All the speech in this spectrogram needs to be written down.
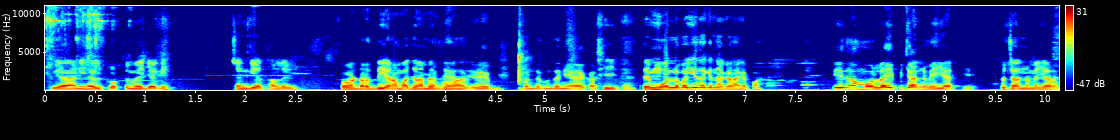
ਕੋਈ ਐ ਨਹੀਂ ਹੈ ਵੀ ਟੁੱਟ ਮੇ ਜਾ ਕੇ ਚੰਗੀ ਥਾਂ ਲਈ। ਥੋੜਾ ਡਰਦੀ ਆ ਨਾ ਮੱਝ ਨਾਲ ਮੈਥੋਂ ਇਹ ਬੰਦੇ ਬੰਦੇ ਨਹੀਂ ਆਇਆ ਕਰ ਠੀਕ। ਤੇ ਮੁੱਲ ਬਈ ਇਹਦਾ ਕਿੰਨਾ ਕਰਾਂਗੇ ਆਪਾਂ? ਇਹਦਾ ਮੁੱਲ ਹੈ ਜੀ 95000 ਰੁਪਏ। 95000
